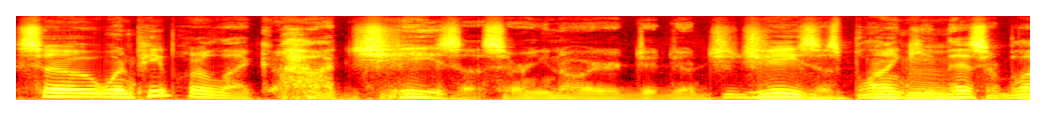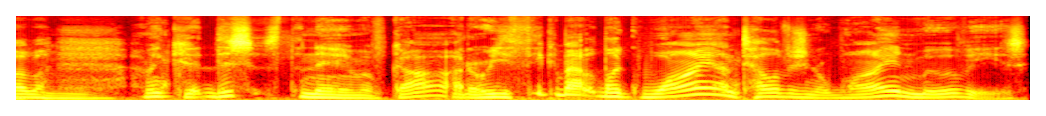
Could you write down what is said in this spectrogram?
So when people are like, "Ah, Jesus," or you know, or, J- mm-hmm. Jesus, blanking mm-hmm. this or blah blah, mm-hmm. I mean, this is the name of God. Or you think about like why on television or why in movies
